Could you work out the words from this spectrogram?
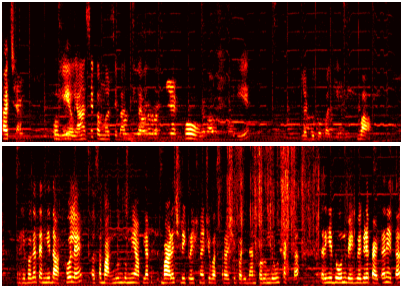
अच्छा. और ओके, ये ओके. यहाँ से कमर से बांधने का रहता है. हो फिर ये लड्डू गोपाल के लिए. वा तर हे बघा त्यांनी दाखवलंय. असं बांधून तुम्ही आपल्या बाळ श्रीकृष्णाची वस्त्र अशी परिधान करून देऊ शकता. तर हे दोन वेगवेगळे पॅटर्न येतात.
